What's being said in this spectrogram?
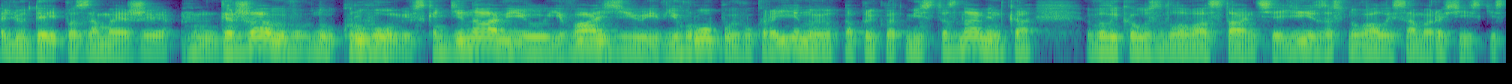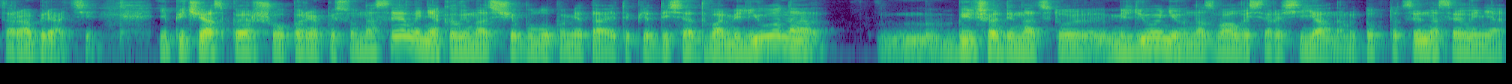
людей поза межі держави, ну, кругом і в Скандинавію, і в Азію, і в Європу, і в Україну. І от, наприклад, місто Знам'янка, велика узлова станція, її заснували саме російські старообрядці. І під час першого перепису населення, коли нас ще було, пам'ятаєте, 52 мільйона. Більше 11 мільйонів назвалися росіянами, тобто це населення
